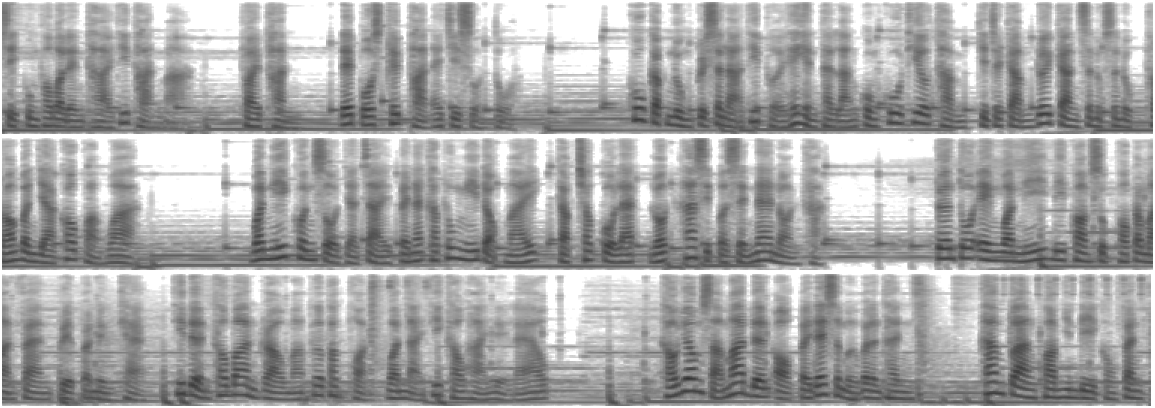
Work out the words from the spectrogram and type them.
14 กุมภาวาเลนไทน์ที่ผ่านมาพลอยพรรณได้โพสต์คลิปผ่านไอจีส่วนตัว คู่กับหนุ่มปริศนาที่เผยให้เห็นแผ่นหลังควงคู่เที่ยวทำกิจกรรมด้วยกันสนุกสนุกๆพร้อมบรรยายข้อความว่า วันนี้คนโสดอย่าใจไปนะครับพรุ่งนี้ดอกไม้กับช็อกโกแลตลด 50%แน่นอนค่ะ เตือนตัวเองวันนี้มีความสุขพอประมาณแฟนเปรียบประหนึ่งแขกที่เดินเข้าบ้านเรามาเพื่อพักผ่อนวันไหนที่เขาหายเหนื่อยแล้ว เขาย่อมสามารถเดินออกไปได้เสมอวันไทน์ท่ามกลางความยินดีของแฟ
